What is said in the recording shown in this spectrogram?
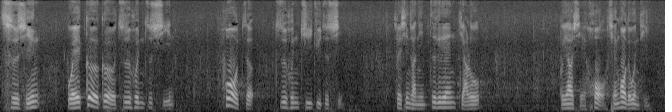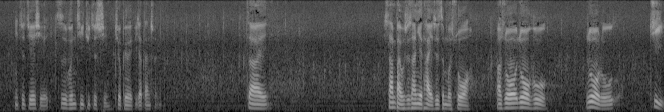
此行为各个之分之行，或者之分积聚之行。所以新传，你这个边假如不要写后前后的问题，你直接写支分积聚之行，就不会比较单纯。在三百五十三页，他也是这么说。他说：“若乎若如即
